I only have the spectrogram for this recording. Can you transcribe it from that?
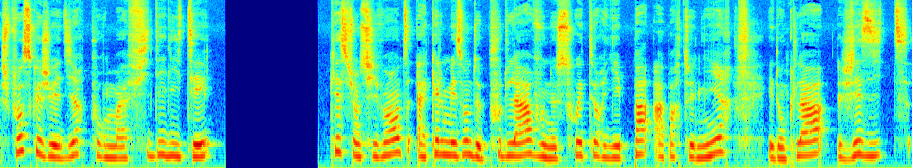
Je pense que je vais dire pour ma fidélité Question suivante, à quelle maison de Poudlard vous ne souhaiteriez pas appartenir? Et donc là, j'hésite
